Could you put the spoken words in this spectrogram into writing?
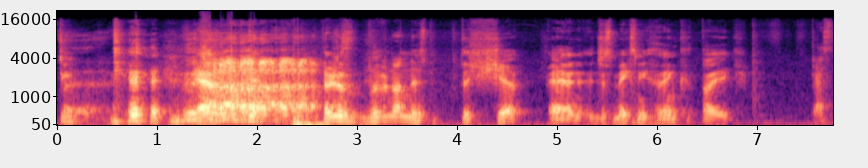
Dude, uh. yeah, they're just living on this this ship, and it just makes me think like that's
